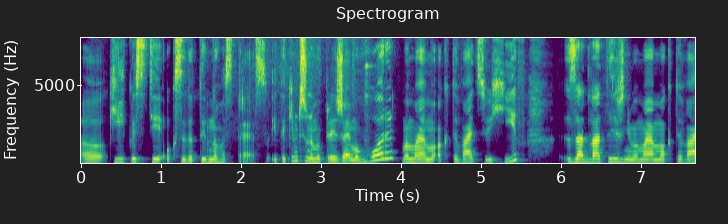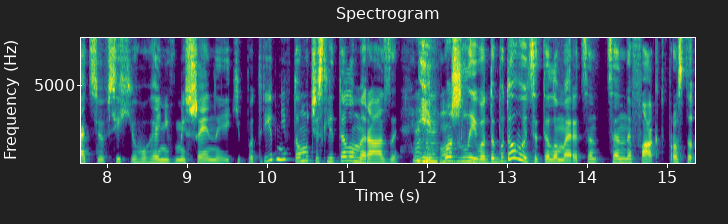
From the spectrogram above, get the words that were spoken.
е, кількості оксидативного стресу. І таким чином ми приїжджаємо в гори, ми маємо активацію хів. За два тижні ми маємо активацію всіх його генів мішейної, які потрібні, в тому числі теломерази. І можливо добудовуються теломери. Це, це не факт. Просто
